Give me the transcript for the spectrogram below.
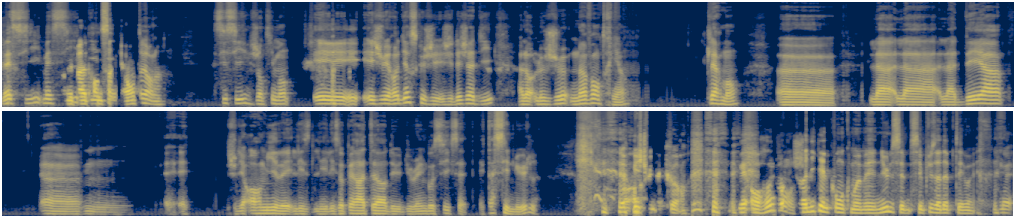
Mais si, mais On est si pas à et et 35-40 heures là? Si, si, gentiment et et et je vais redire ce que j'ai j'ai déjà dit. Alors le jeu n'invente rien clairement. Heu, la la la DA, est est je veux dire, hormis les les les les opérateurs du du Rainbow Six est est assez nulle. En Oui, je suis d'accord. mais en J'aurais revanche j'aurais dit quelconque moi, mais nul, c'est c'est plus adapté, ouais. ouais,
